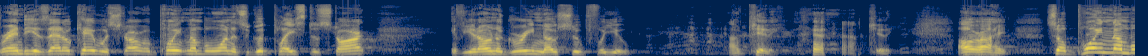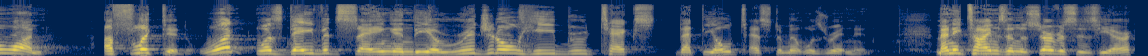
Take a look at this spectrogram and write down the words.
Brandy, is that okay? We'll start with point number one. It's a good place to start. If you don't agree, no soup for you. I'm kidding. I'm kidding. All right. So, point number one afflicted. What was David saying in the original Hebrew text that the Old Testament was written in? Many times in the services here,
